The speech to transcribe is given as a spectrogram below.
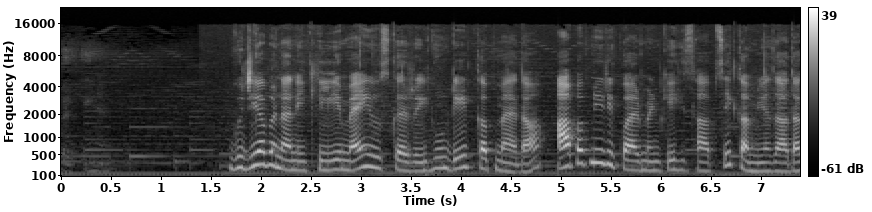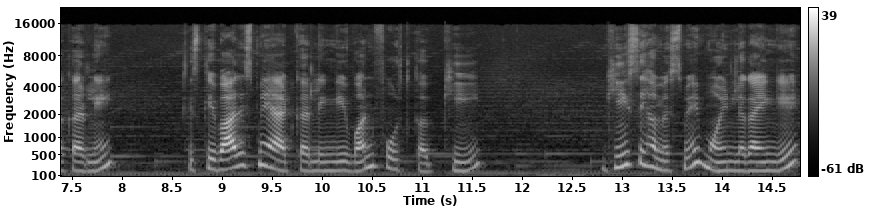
करती हैं। गुजिया बनाने के लिए मैं यूज़ कर रही हूँ डेढ़ कप मैदा। आप अपनी रिक्वायरमेंट के हिसाब से कम या ज़्यादा कर लें। इसके बाद इसमें ऐड कर लेंगे वन फोर्थ कप घी। घी से हम इसमें मोइन लगाएँगे।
